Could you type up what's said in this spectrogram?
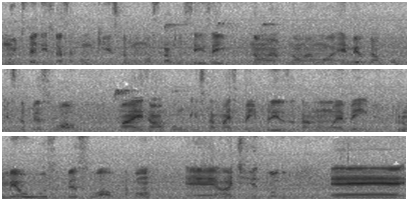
muito feliz com essa conquista, vou mostrar vocês aí. Não é, não é, uma, é meio que uma conquista pessoal, mas é uma conquista mais para a empresa, tá? Não é bem para o meu uso pessoal, tá bom? É, antes de tudo, é,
